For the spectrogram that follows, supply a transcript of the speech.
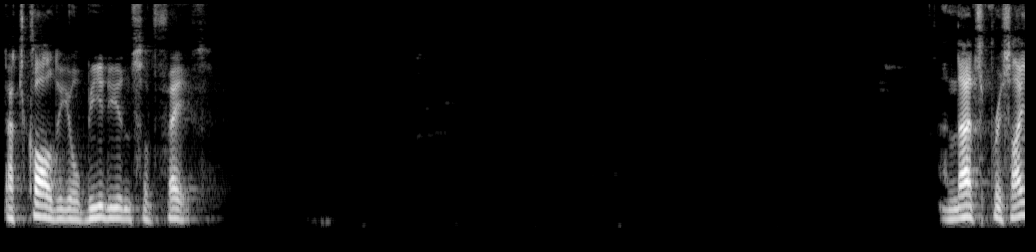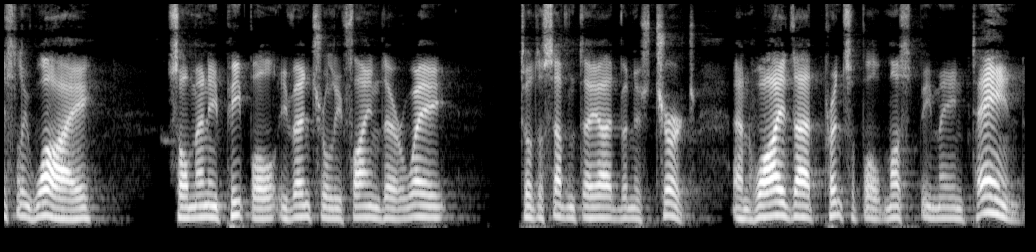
That's called the obedience of faith. And that's precisely why so many people eventually find their way to the Seventh day Adventist Church, and why that principle must be maintained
